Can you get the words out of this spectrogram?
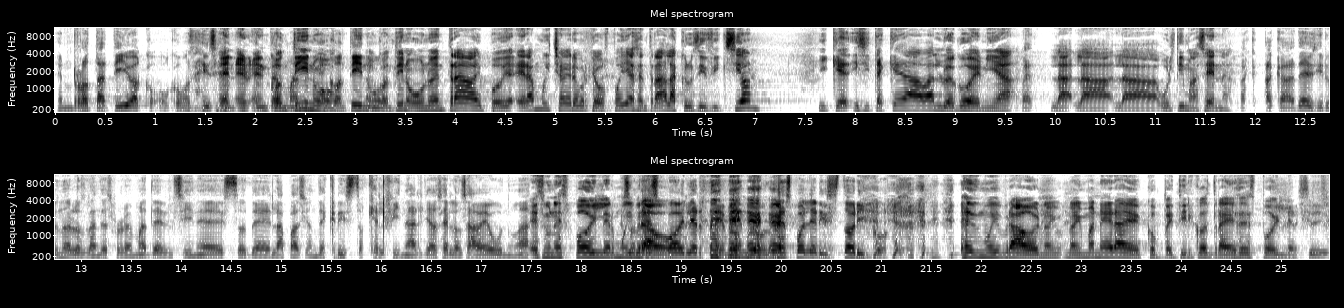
en rotativa, o cómo se dice. En, continuo, en, continuo. En continuo. Uno entraba y podía, era muy chévere porque vos podías entrar a la crucifixión y, que, y si te quedaba, luego venía la, la, la, última cena. Acabas de decir uno de los grandes problemas del cine esto de la pasión de Cristo, que el final ya se lo sabe uno. ¿ah? Es un spoiler muy bravo. Es un spoiler tremendo, un spoiler histórico. Es muy bravo, no hay, no hay, manera de competir contra ese spoiler. Sí.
